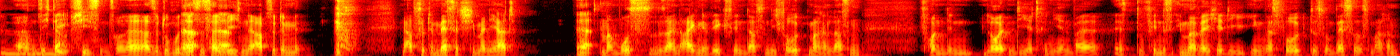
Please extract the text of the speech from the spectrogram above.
ähm, sich nee. da abschießen. So, ne? Also du, das ist halt ja. wirklich eine absolute, eine absolute Message, die man hier hat. Ja. Man muss seinen eigenen Weg finden, darf sich nicht verrückt machen lassen von den Leuten, die hier trainieren, weil es, du findest immer welche, die irgendwas Verrücktes und Besseres machen.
